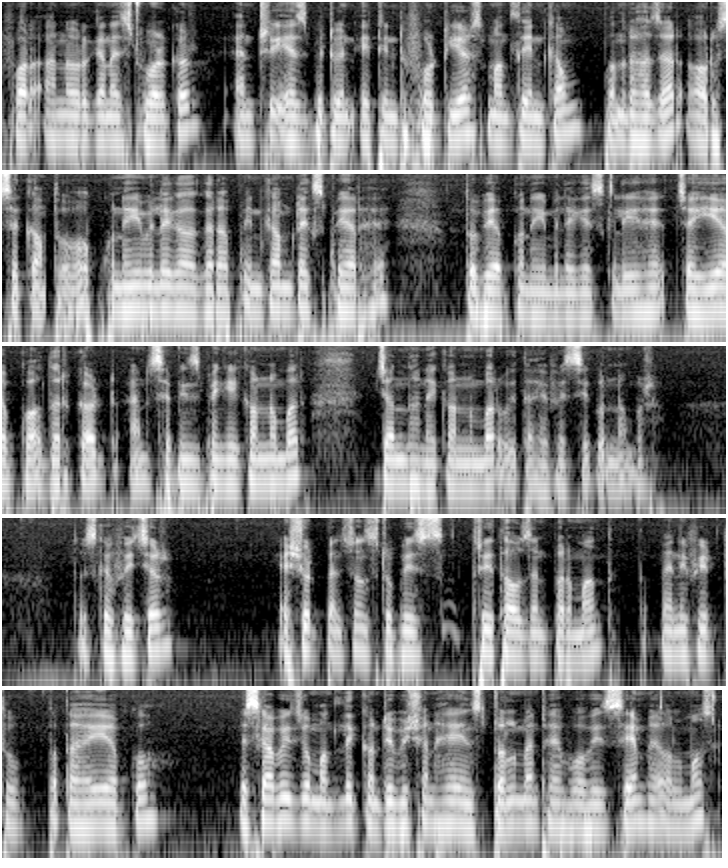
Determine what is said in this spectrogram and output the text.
for unorganise worker entry age between eighteen to forty years monthly income पंद्रह हज़ार और उससे कम। तो आपको नहीं मिलेगा, अगर आप इनकम टैक्स पेयर है तो भी आपको नहीं मिलेगा इसके लिए। है चाहिए आपको Aadhaar card and savings bank account number Jan Dhan account number with F code number तो इसका feature assured pension rupees three thousand per month तो बेनिफिट तो पता है ही आपको। इसका भी जो मंथली कंट्रीब्यूशन है इंस्टॉलमेंट है, वो भी सेम है ऑलमोस्ट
